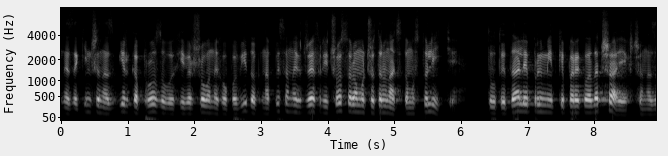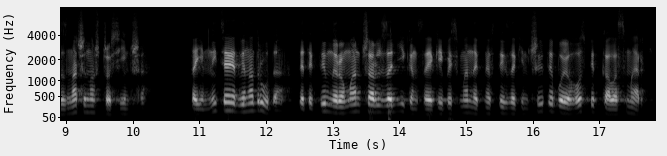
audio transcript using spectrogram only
незакінчена збірка прозових і віршованих оповідок, написаних Джефрі Чосером у 14 столітті. Тут і далі примітки перекладача, якщо не зазначено щось інше. Таємниця Едвіна Друда, детективний роман Чарльза Дікенса, який письменник не встиг закінчити, бо його спіткала смерть.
